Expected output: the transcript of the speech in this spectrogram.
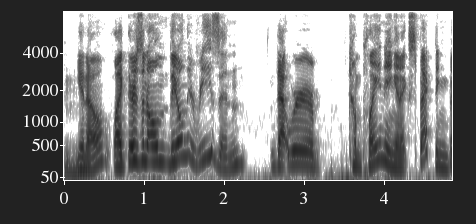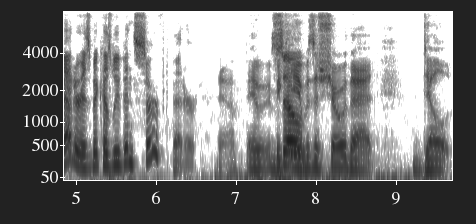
Mhm. you know? Like there's an on, the only reason that we're complaining and expecting better is because we've been served better. Yeah, it, it, So- it was a show that dealt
